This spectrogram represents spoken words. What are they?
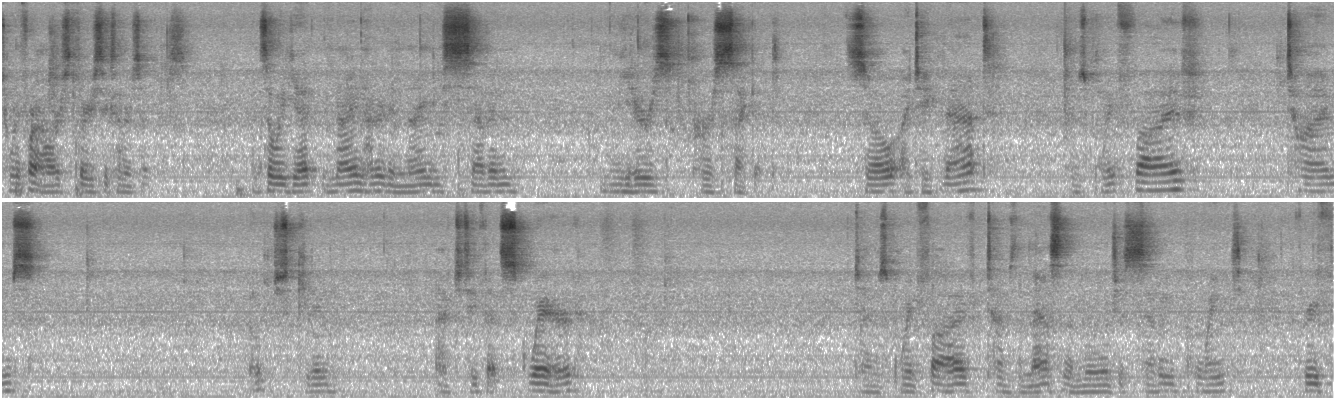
24 hours, 3600 seconds. And so we get 997 meters per second. So I take that times 0.5 times, oh, just kidding. I have to take that squared times 0.5 times the mass of the moon, which is 7.35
